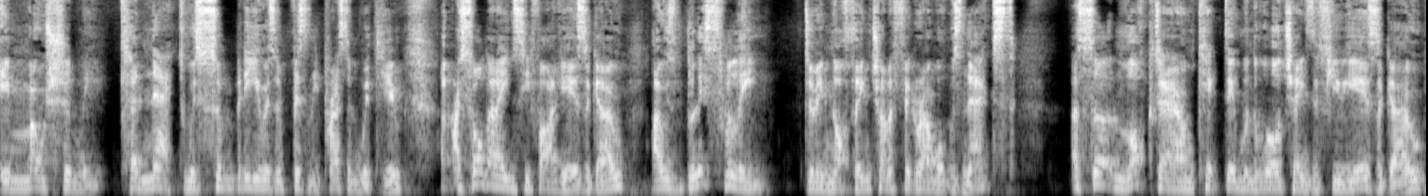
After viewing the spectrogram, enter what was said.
emotionally connect with somebody who isn't physically present with you. I saw that agency five years ago. I was blissfully doing nothing, trying to figure out what was next. A certain lockdown kicked in when the world changed a few years ago.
